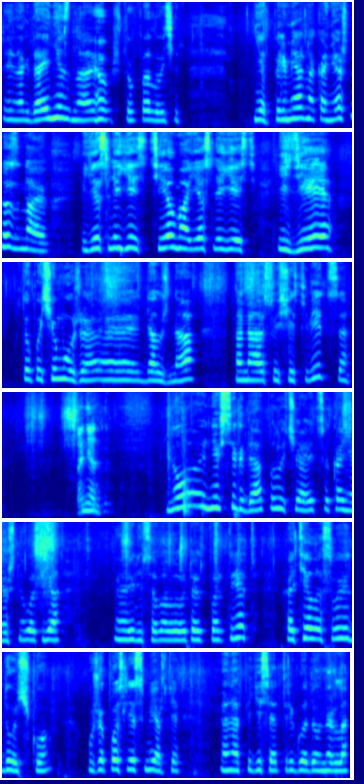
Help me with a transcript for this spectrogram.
Иногда я не знаю, что получит. Нет, примерно, конечно, знаю. Если есть тема, если есть идея, то почему же э, должна она осуществиться? Понятно. Но не всегда получается, конечно. Вот я э, рисовала вот этот портрет, хотела свою дочку уже после смерти, она в 53 года умерла.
